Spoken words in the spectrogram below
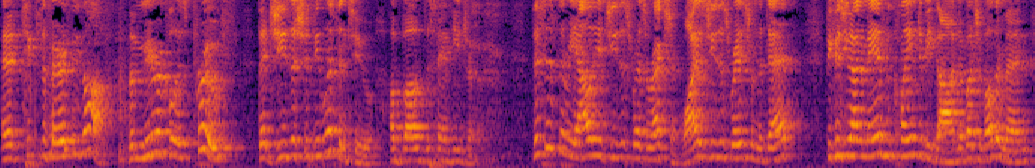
And it ticks the Pharisees off. The miracle is proof that Jesus should be listened to above the Sanhedrin. This is the reality of Jesus' resurrection. Why is Jesus raised from the dead? Because you had a man who claimed to be God and a bunch of other men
